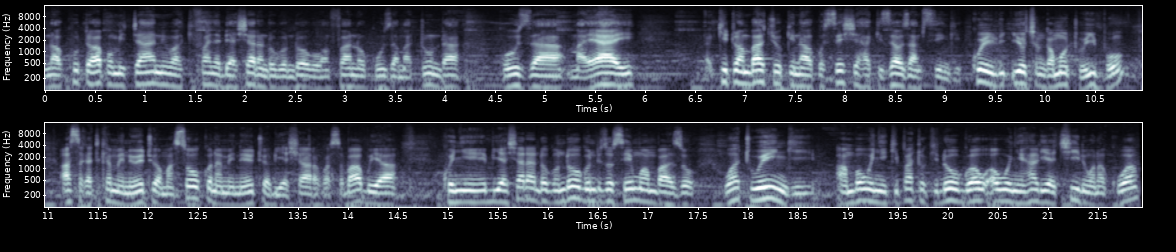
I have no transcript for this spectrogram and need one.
tunakuta wapo mitaani wakifanya biashara ndogo ndogo, kwa mfano kuuza matunda, kuuza mayai, kitu ambacho kinawakosesha haki zao za msingi. Kweli hiyo changamoto ipo hasa katika maeneo yetu ya masoko na maeneo yetu ya biashara, kwa sababu ya kwenye biashara ndogo ndogo ndizo sehemu ambazo watu wengi ambao wenye kipato kidogo au, au wenye hali ya chini wanakuwa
